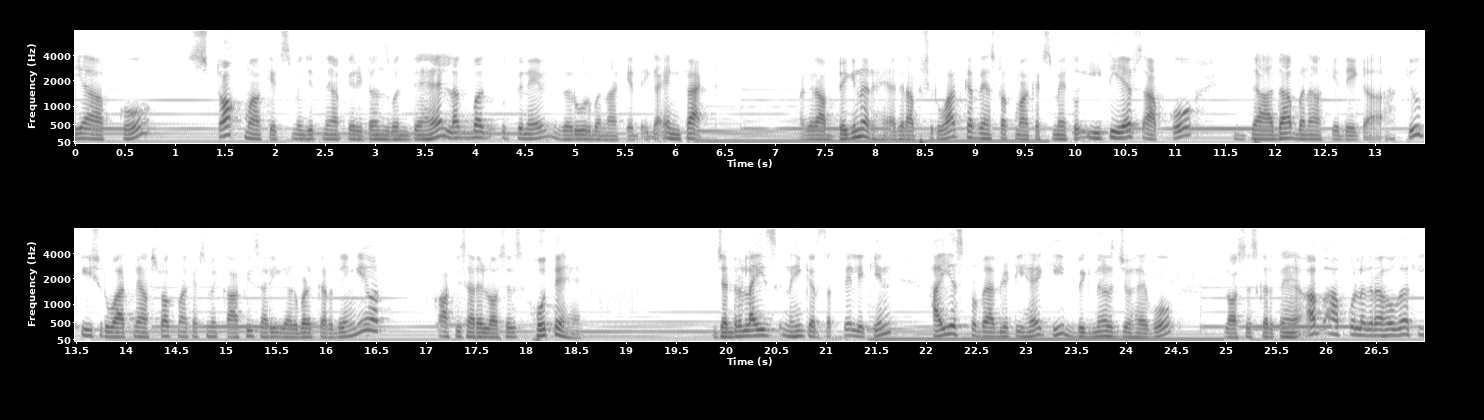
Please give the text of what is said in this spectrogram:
ये आपको स्टॉक मार्केट्स में जितने आपके रिटर्न्स बनते हैं, लगभग उतने ज़रूर बना के देगा। इनफैक्ट अगर आप बिगिनर हैं अगर आप शुरुआत कर रहे हैं स्टॉक मार्केट्स में तो ई e आपको ज़्यादा बना के देगा। क्योंकि शुरुआत में आप स्टॉक मार्केट्स में काफ़ी सारी गड़बड़ कर देंगे और काफ़ी सारे लॉसेस होते हैं। जनरलाइज नहीं कर सकते लेकिन हाईएस्ट प्रोबेबिलिटी है कि बिगनर्स जो है वो लॉसेस करते हैं। अब आपको लग रहा होगा कि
